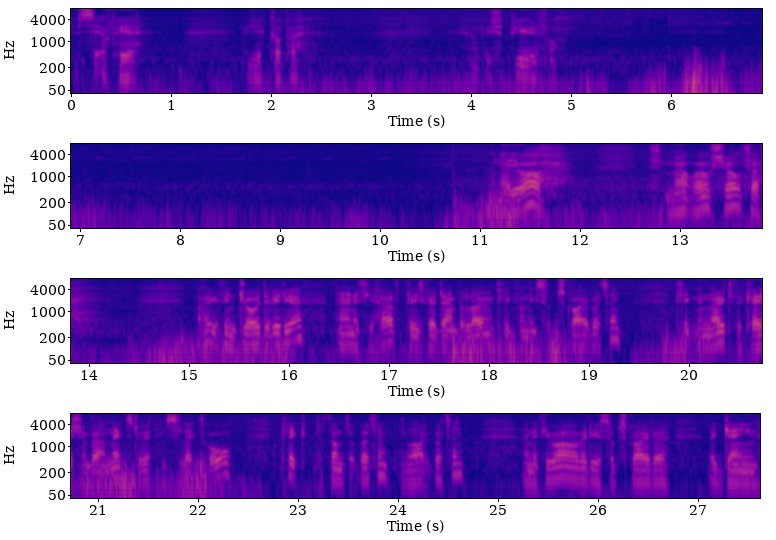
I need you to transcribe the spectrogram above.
just sit up here with your cuppa. It'll be beautiful. And there you are, it's Mountwell Shelter. I hope you've enjoyed the video and if you have please go down below and click on the subscribe button. Click the notification bell next to it and select all. Click the thumbs up button and like button. And if you are already a subscriber again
